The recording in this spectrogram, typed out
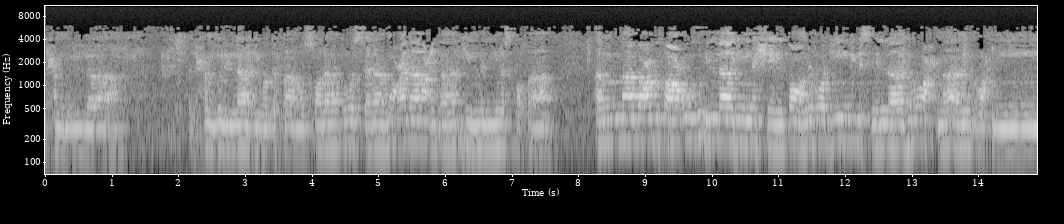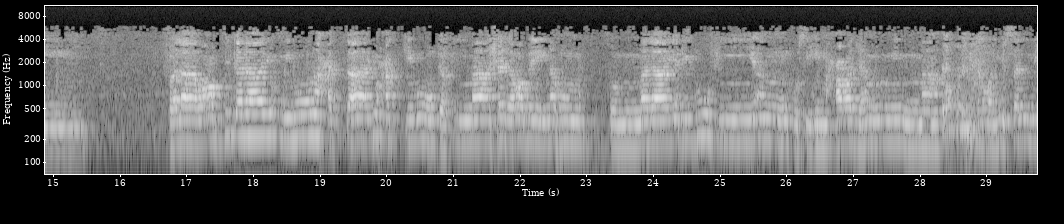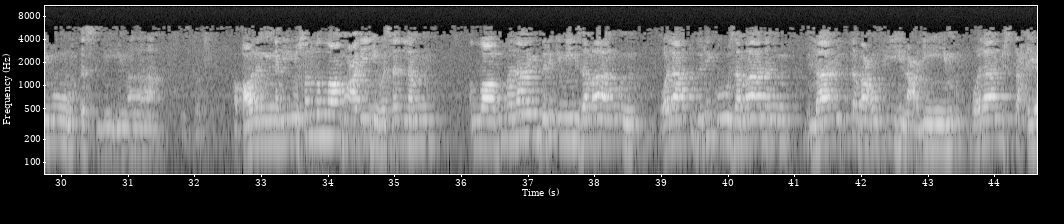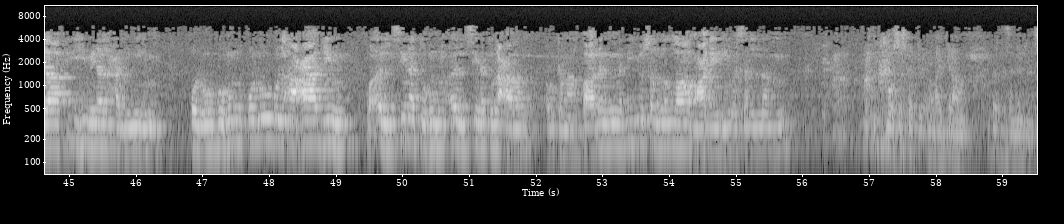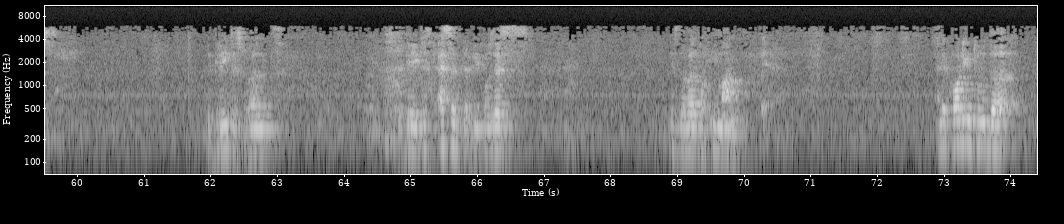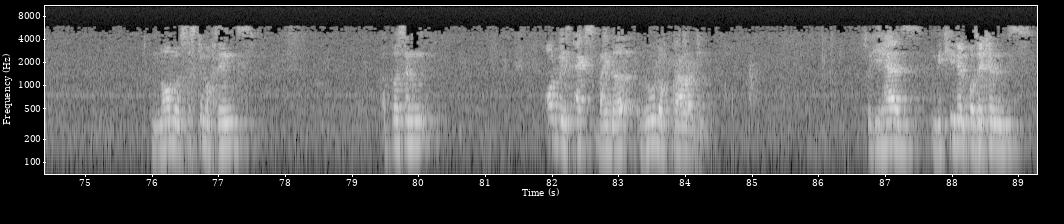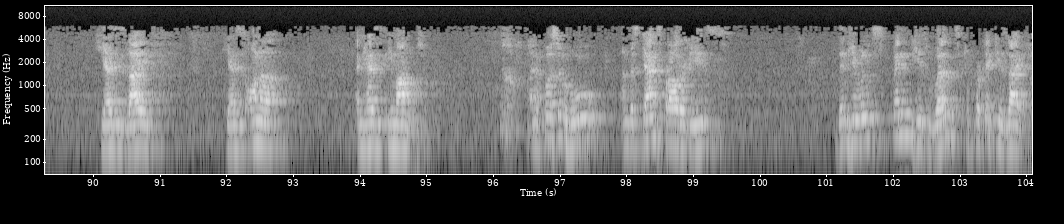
الحمد لله. الحمد لله وكفى والصلاة والسلام على عباده الذين اصطفى. أما بعد فأعوذ بالله من الشيطان الرجيم. بسم الله الرحمن الرحيم. فلا وربك لا يؤمنون حتى يحكموك فيما شجر بينهم. ثم لا يجدوا في أنفسهم حرجا مما قضيت ويسلموا تسليما. وقال النبي صلى الله عليه وسلم اللهم لا يدركني زمان ولا تدركوا زمانا لا يتبع فيه العليم ولا يستحيا فيه من الحليم. قلوبهم قلوب الأعاجم وألسنتهم ألسنة العرب. أو كما قال النبي صلى الله عليه وسلم Most respected ulama kiram, brothers and elders. The greatest wealth, the greatest asset that we possess is the wealth of Iman. And according to the normal system of things, a person always acts by the rule of priority. So he has material possessions, he has his life, he has his honor, and he has his iman also. And a person who understands priorities, then he will spend his wealth to protect his life.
